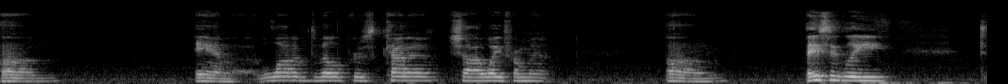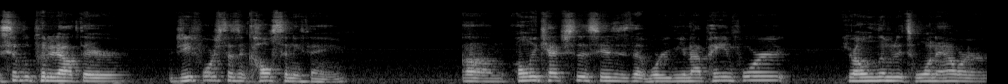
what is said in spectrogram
Um, and a lot of developers kind of shy away from it. Um, basically, to simply put it out there, GeForce doesn't cost anything. Um, only catch to this is, is that where you're not paying for it, you're only limited to one hour.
